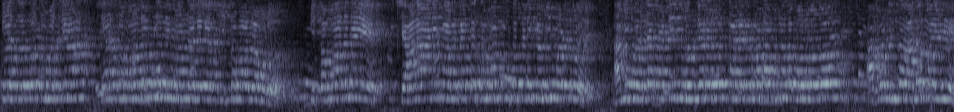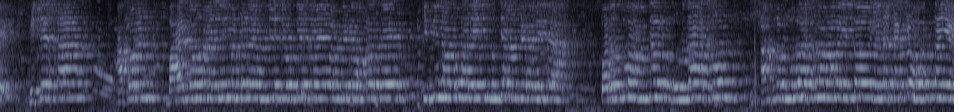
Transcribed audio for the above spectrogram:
त्या सर्व समस्या या समाजामुळे निर्माण झालेल्या आहेत. ई समाजामुळं. की समाज नाही शाळा आणि पालकाचा समाज कुठेतरी कमी पडतोय. आम्ही वर्षाकाठी दोन चार वेळेस कार्यक्रमाला आपल्याला बोलवतो. आपण इथं आलं पाहिजे. विशेषतः आपण बाहेर जाऊन आलेली मंडळी आमचे शेवटी साहेब आमचे डॉक्टर साहेब किती लांबून आले तुमच्या आमच्याकरिता परंतु आमचं मुलगा असून आमचं मुलं असून आम्हाला इथं येणं शक्य होत नाहीये.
